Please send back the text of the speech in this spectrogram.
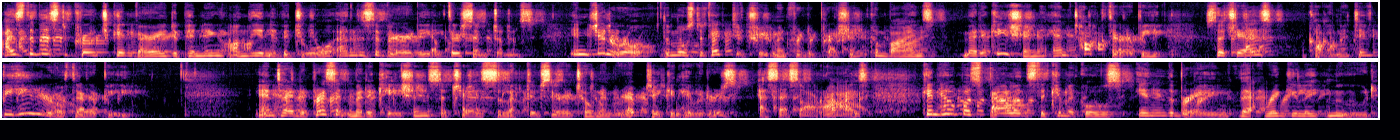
as the best approach can vary depending on the individual and the severity of their symptoms. In general, the most effective treatment for depression combines medication and talk therapy, such as cognitive behavioral therapy. Antidepressant medications, such as selective serotonin reuptake inhibitors, SSRIs, can help us balance the chemicals in the brain that regulate mood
